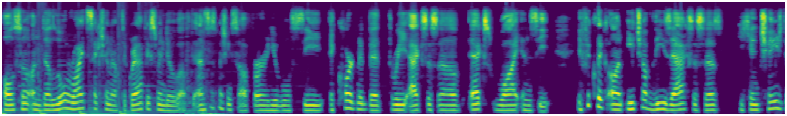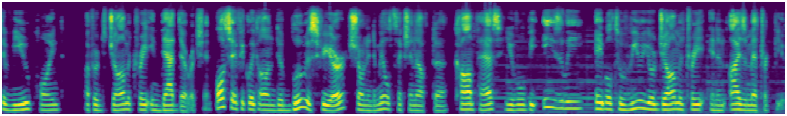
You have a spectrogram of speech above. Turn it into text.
Also on the lower right section of the graphics window of the Ansys meshing software you will see a coordinate with three axes of X, Y, and Z. If you click on each of these axes you can change the viewpoint of your geometry in that direction. Also if you click on the blue sphere shown in the middle section of the compass you will be easily able to view your geometry in an isometric view.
